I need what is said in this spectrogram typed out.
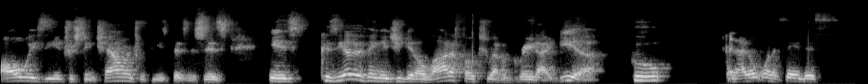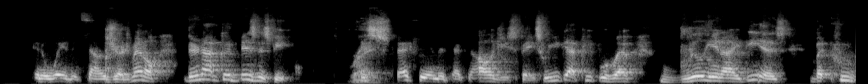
always the interesting challenge with these businesses is because the other thing is you get a lot of folks who have a great idea who and i don't want to say this in a way that sounds judgmental they're not good business people. Right. especially in the technology space where you got people who have brilliant ideas but who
